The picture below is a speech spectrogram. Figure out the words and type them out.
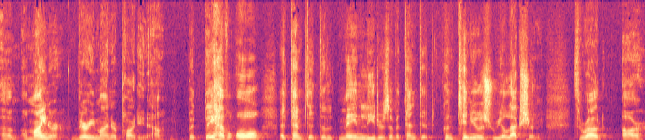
um, a minor, very minor party now, but they have all attempted, the main leaders have attempted continuous re-election throughout our,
